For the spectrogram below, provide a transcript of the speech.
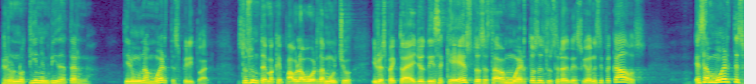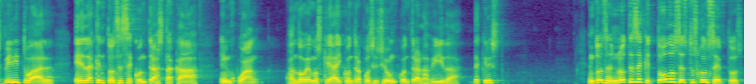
pero no tienen vida eterna, tienen una muerte espiritual. Esto es un tema que Pablo aborda mucho y respecto a ellos dice que estos estaban muertos en sus transgresiones y pecados. Esa muerte espiritual es la que entonces se contrasta acá en Juan. cuando vemos que hay contraposición contra la vida de Cristo. Entonces, nótese que todos estos conceptos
